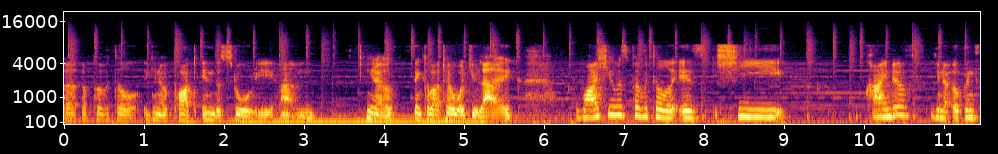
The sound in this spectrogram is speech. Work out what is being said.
a, a pivotal you know part in the story. Um, you know, think about her what you like. Why she was pivotal is she kind of you know opens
